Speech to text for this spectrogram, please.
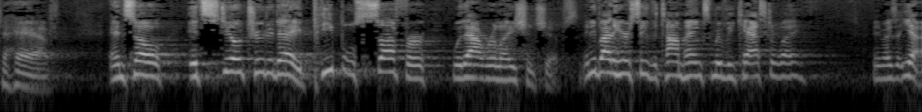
to have. And so it's still true today. People suffer without relationships. Anybody here see the Tom Hanks movie Castaway? Anybody say, yeah.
